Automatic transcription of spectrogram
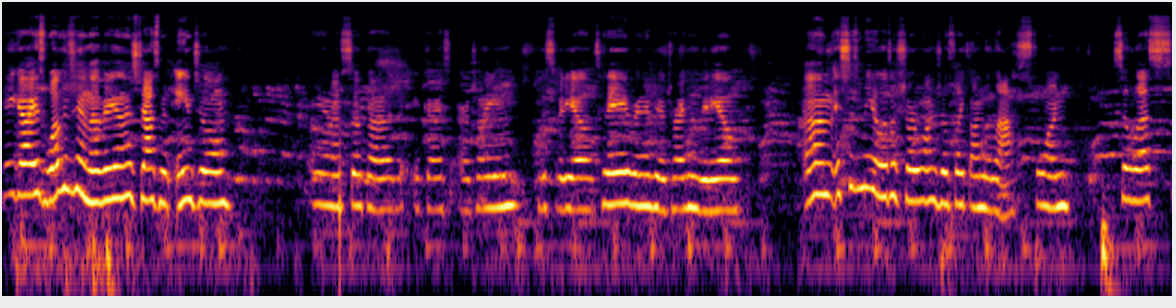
Hey guys, welcome to another video. It's Jasmine Angel. And I'm so glad you guys are joining this video. Today we're to do a driving video. Um, it's just me a little short one, just like on the last one. So let's,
